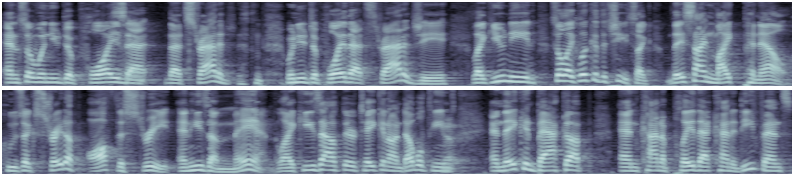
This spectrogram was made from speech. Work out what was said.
And so when you deploy Same. that that strategy, when you deploy that strategy, like you need so like look at the Chiefs. Like they signed Mike Pennel, who's like straight up off the street, and he's a man. Like he's out there taking on double teams, yeah. and they can back up and kind of play that kind of defense,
